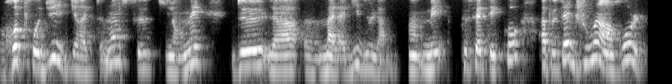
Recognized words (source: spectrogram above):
reproduisent directement ce qu'il en est de la maladie de l'âme, hein, mais que cet écho a peut-être joué un rôle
